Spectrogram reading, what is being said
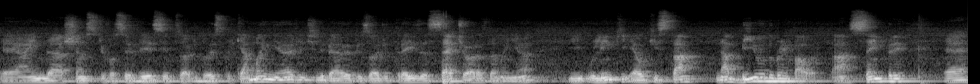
É ainda a chance de você ver esse episódio 2, porque amanhã a gente libera o episódio 3 às 7 horas da manhã. E o link é o que está na bio do Brain Power, tá? Sempre é,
